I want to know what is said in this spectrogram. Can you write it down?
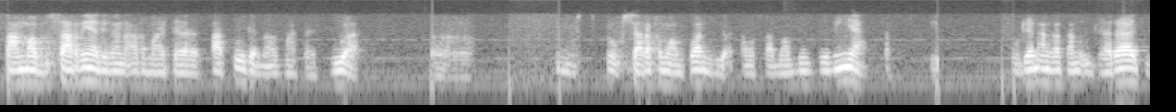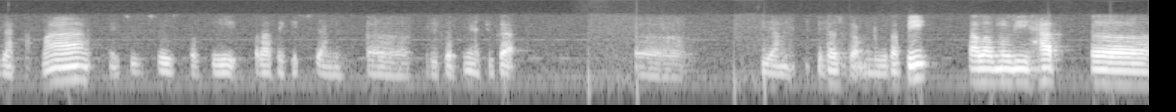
sama besarnya dengan armada satu dan armada dua. Eh, secara kemampuan juga sama-sama mumpuninya. Kemudian angkatan udara juga sama isu-isu seperti strategis yang eh, berikutnya juga eh, yang kita juga menunggu. Tapi kalau melihat eh,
